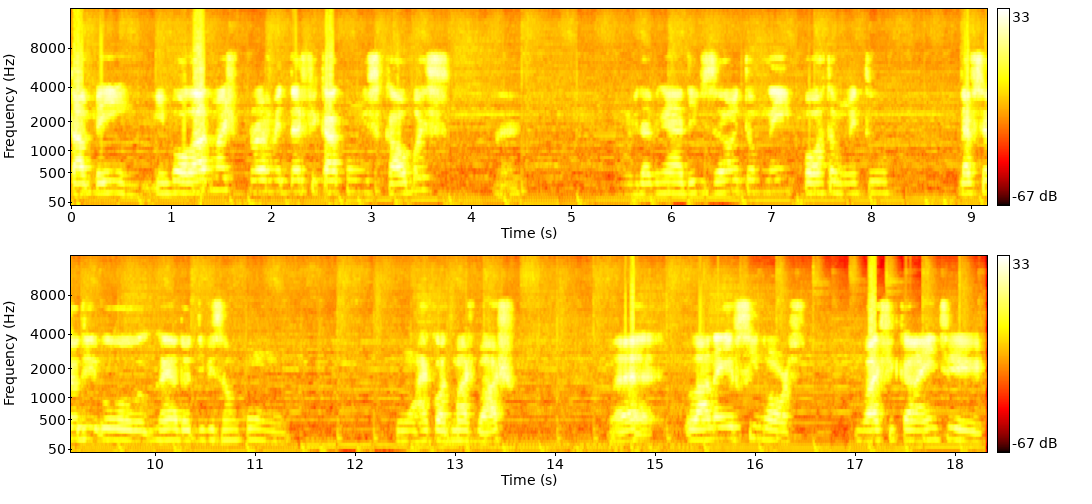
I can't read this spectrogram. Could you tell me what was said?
tá bem embolado, mas provavelmente deve ficar com os Cowboys, né, deve ganhar a divisão, então nem importa muito. Deve ser o, o ganhador de divisão com, com um recorde mais baixo. Né. Lá na AFC North vai ficar entre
